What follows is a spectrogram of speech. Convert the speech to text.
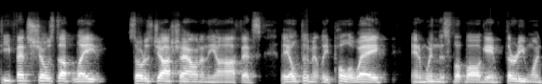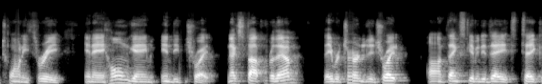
Defense shows up late. So does Josh Allen in the offense. They ultimately pull away and win this football game 31 23 in a home game in Detroit. Next stop for them, they return to Detroit on Thanksgiving today to take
